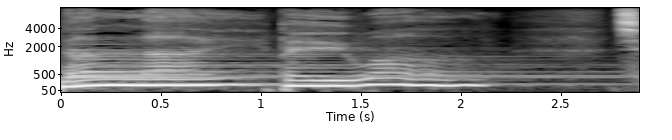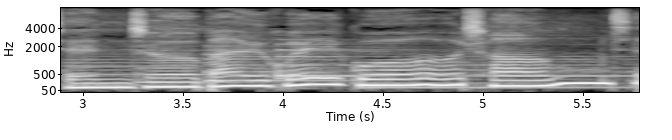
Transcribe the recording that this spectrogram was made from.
南来北往，牵着百回过长江。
